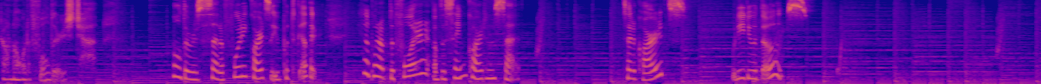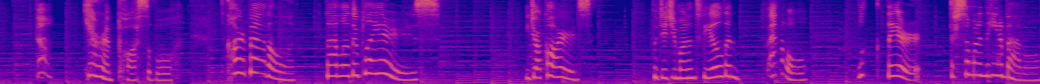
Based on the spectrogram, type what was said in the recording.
don't know what a folder is, chat. Folder is a set of 40 cards that you put together. You can put up to four of the same card in a set. Set of cards? What do you do with those? You're impossible. Card battle! Battle other players! You draw cards. Put Digimon in the field and battle. Look there. There's someone in the heat of battle.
